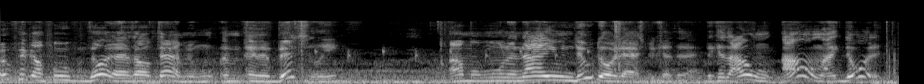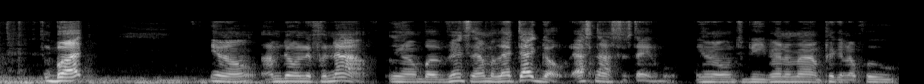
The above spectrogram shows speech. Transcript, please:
I pick up food from DoorDash all the time, and, and, and eventually, I'm gonna want to not even do DoorDash because of that. Because I don't, I don't like doing it. But you know, I'm doing it for now, you know, but eventually I'm gonna let that go. That's not sustainable, you know, to be running around picking up food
